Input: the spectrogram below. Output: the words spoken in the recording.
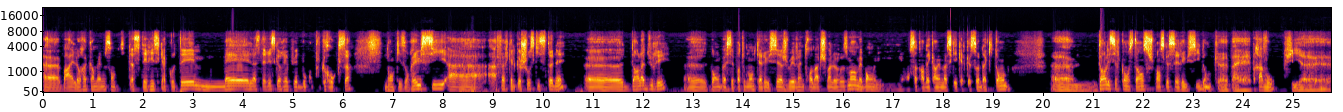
euh, bah, elle aura quand même son petit astérisque à côté, mais l'astérisque aurait pu être beaucoup plus gros que ça. Donc, ils ont réussi à, à faire quelque chose qui se tenait euh, dans la durée. Euh, bon, ben, c'est pas tout le monde qui a réussi à jouer 23 matchs malheureusement, mais bon, on s'attendait quand même à ce qu'il y ait quelques soldats qui tombent. Euh, dans les circonstances, je pense que c'est réussi, donc euh, ben, bravo. Puis euh,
